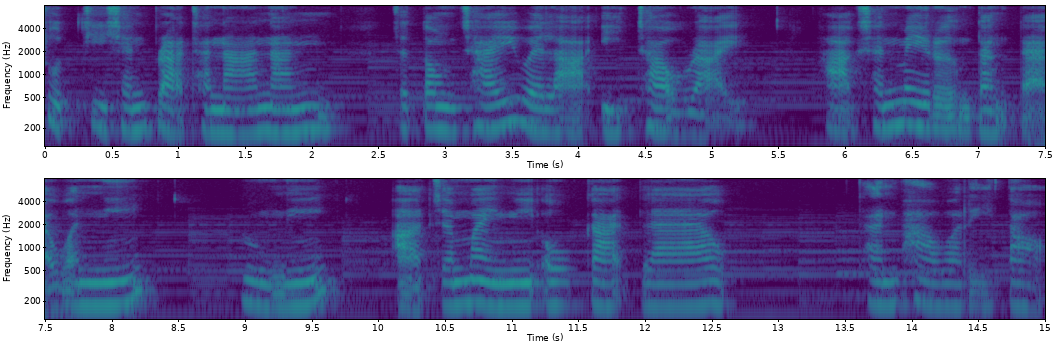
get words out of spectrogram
สุดที่ฉันปรารถนานั้น จะต้องใช้เวลาอีกเท่าไหร่ หากฉันไม่เริ่มตั้งแต่วันนี้พรุ่งนี้ อาจจะไม่มีโอกาสแล้ว ท่านภาวรีตอบ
